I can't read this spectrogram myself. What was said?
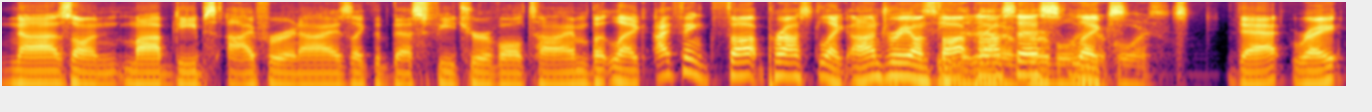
Nas on Mobb Deep's "Eye for an Eye" is like the best feature of all time. But like, I think thought process, like Andre on It's thought either that or process, like that, right?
